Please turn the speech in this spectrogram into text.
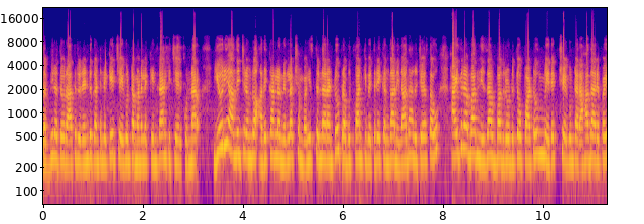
సభ్యులతో రాత్రి రెండు గంటలకే చేగుంట మండల కేంద్రానికి చేరుకున్నారు. యూరియా అందించడంలో అధికారులు నిర్లక్ష్యం వహిస్తున్నారంటూ ప్రభుత్వానికి వ్యతిరేకంగా నినాదాలు చేస్తూ హైదరాబాద్ నిజామాబాద్ రోడ్డుతో పాటు మెదక్ చేగుంట రహదారిపై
